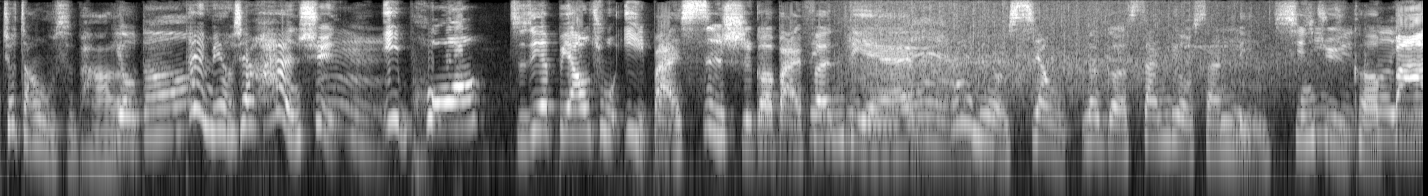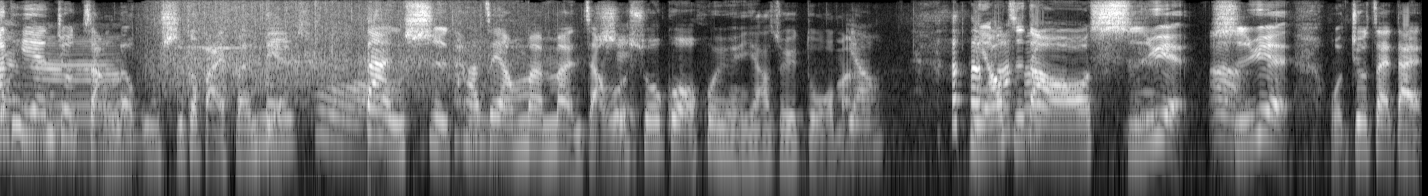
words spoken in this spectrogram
就涨五十趴了，有的哦。它也没有像汉讯嗯。一波。直接飙出一百四十个百分点，它也没有像那个三六三零嗯新巨科八天就涨了五十个百分点。没，错，但是它这样慢慢涨，我说过会员压最多嘛，你要知道哦，十月嗯。十月我就在带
